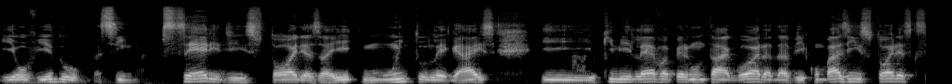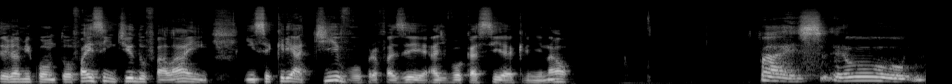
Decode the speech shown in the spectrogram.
e ouvido assim série de histórias aí muito legais. E o que me leva a perguntar agora, Davi, com base em histórias que você já me contou, faz sentido falar em, em ser criativo para fazer advocacia criminal? Faz. Eu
